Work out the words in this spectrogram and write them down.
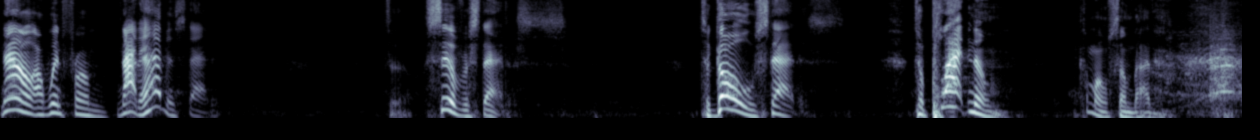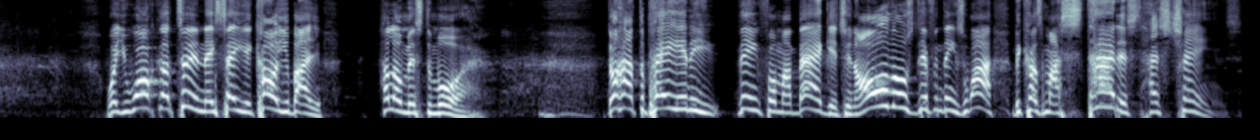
Now I went from not having status to silver status to gold status to platinum. Come on, somebody. Well, you walk up to them, they say you call you by Hello, Mr. Moore. Don't have to pay anything for my baggage and all those different things. Why? Because my status has changed.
